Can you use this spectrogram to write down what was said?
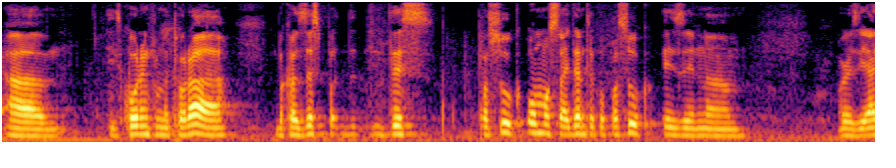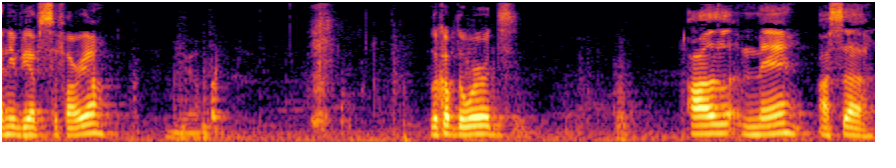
Um, he's quoting from the Torah, because this this pasuk, almost identical pasuk, is in um, where is it? Any of you have Sefaria? Yeah. Look up the words Al me asa.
